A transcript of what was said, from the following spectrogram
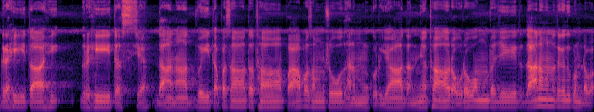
ಗ್ರಹೀತಾ ಹಿ ಗೃಹೀತಸ್ಯ ದಾನಾದ್ವೈ ತಪಸಾ ತಥಾ ಪಾಪ ಸಂಶೋಧನಂ ಕುರ್ಯಾದನ್ಯಥಾ ರೌರವಂ ರಜೇತ್ ದಾನವನ್ನು ತೆಗೆದುಕೊಂಡವ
